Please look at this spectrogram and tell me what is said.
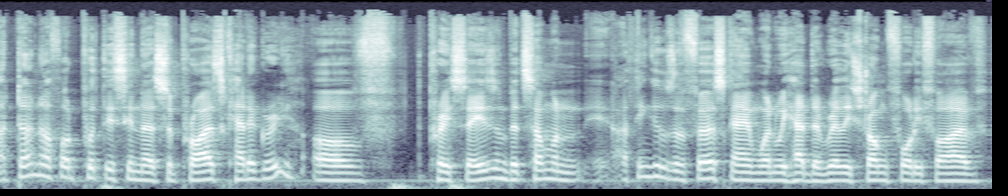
I don't know if I'd put this in a surprise category of pre-season, but someone I think it was the first game when we had the really strong 45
